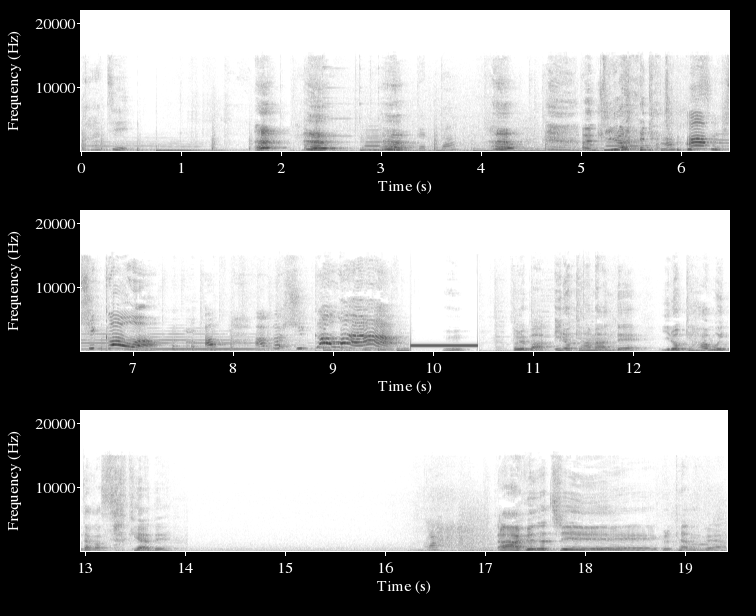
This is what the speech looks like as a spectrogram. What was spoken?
가지. 아, 뒤로 하니. 어? 솔파 이렇게 하면 안 돼. 이렇게 하고 있다가 싹 해야 돼. 야. 아, 그렇지. 그렇게 하는 거야.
